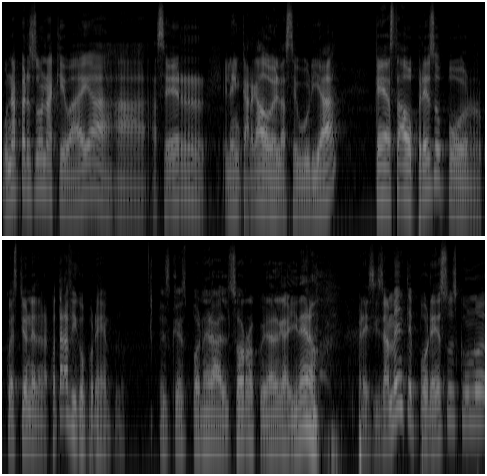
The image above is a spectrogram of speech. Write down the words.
una persona que vaya a, a ser el encargado de la seguridad que haya estado preso por cuestiones de narcotráfico, por ejemplo. Es que es poner al zorro a cuidar al gallinero. Precisamente por eso es que uno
